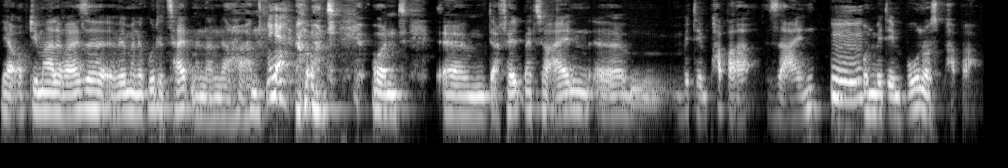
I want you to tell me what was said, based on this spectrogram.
Ja, optimalerweise will man eine gute Zeit miteinander haben. Ja. Und, und ähm, da fällt mir zu ein, ähm, mit dem Papa sein mhm. und mit dem Bonuspapa.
